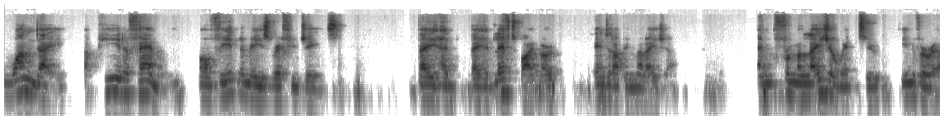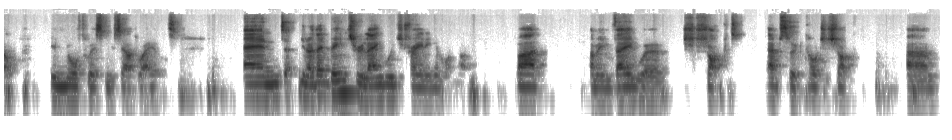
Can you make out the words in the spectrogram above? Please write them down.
One day appeared a family of Vietnamese refugees. They had they had left by boat, ended up in Malaysia, and from Malaysia went to Inverell in northwest New South Wales. And you know they'd been through language training and whatnot, but I mean they were shocked, absolute culture shock, um,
